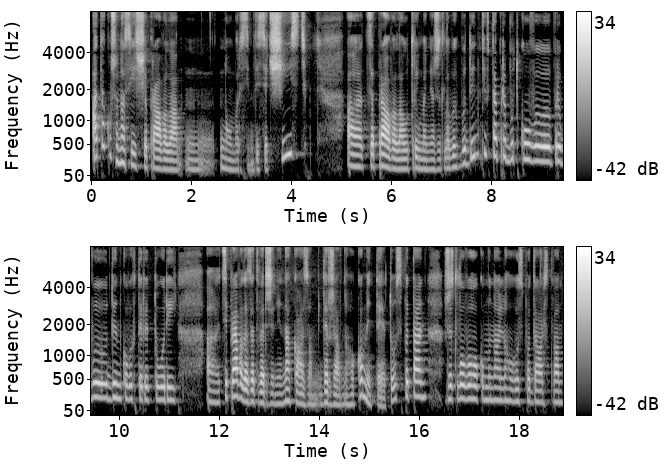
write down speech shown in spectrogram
А також у нас є ще правила номер 76 це правила утримання житлових будинків та прибудинкових територій. Ці правила затверджені наказом Державного комітету з питань житлового комунального господарства,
